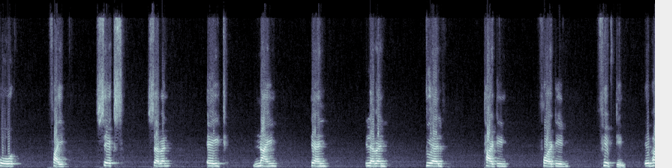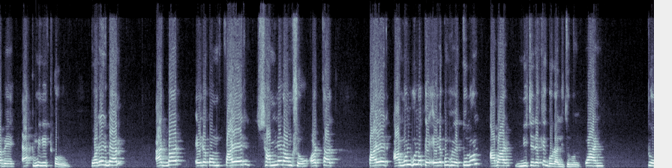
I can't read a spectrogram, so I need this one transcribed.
four five six seven eight nine ten eleven twelve thirteen fourteen fifteen এভাবে এক মিনিট করুন। পরের ব্যায়াম একবার এরকম পায়ের সামনের অংশ, অর্থাৎ পায়ের আঙুলগুলোকে এরকম ভাবে তুলুন, আবার নিচে রেখে গোড়ালি তুলুন। One two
